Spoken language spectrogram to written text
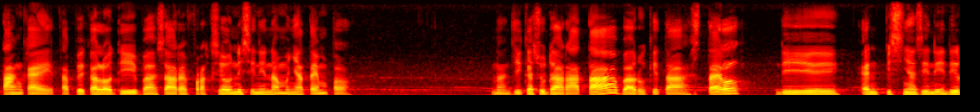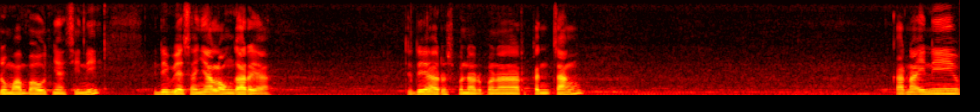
tangkai. Tapi kalau di bahasa refraksionis ini namanya tempel Nah, jika sudah rata, baru kita setel di end piece-nya sini, di rumah bautnya sini. Ini biasanya longgar ya. Jadi harus benar-benar kencang. Karena ini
